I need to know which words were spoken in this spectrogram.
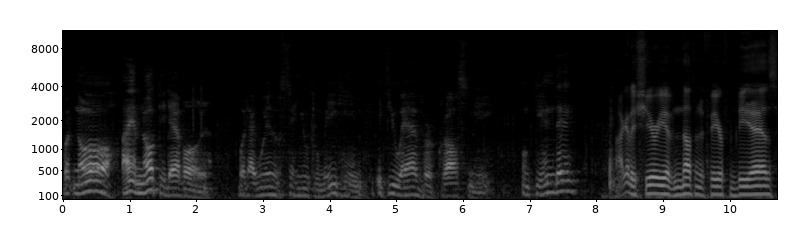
But no, I am not the devil. But I will send you to meet him if you ever cross me. Entiende? I can assure you have nothing to fear from Diaz.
